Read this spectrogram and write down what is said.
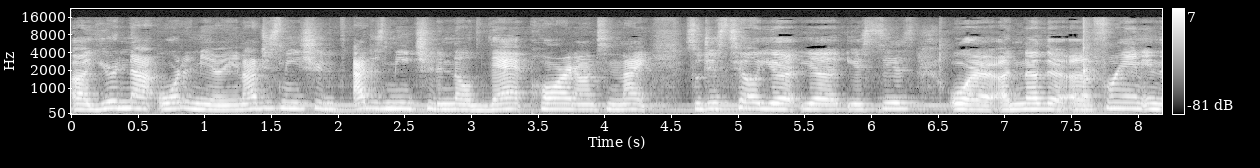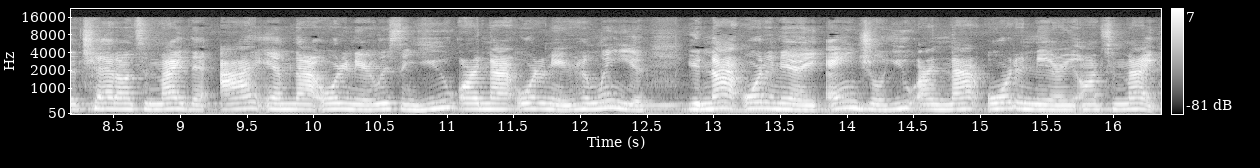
Uh, you're not ordinary, and I just need you. To, I just need you to know that part on tonight. So just tell your your your sis or another uh, friend in the chat on tonight that I am not ordinary. Listen, you are not ordinary. Helena, you're not ordinary. Angel, you are not ordinary on tonight.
